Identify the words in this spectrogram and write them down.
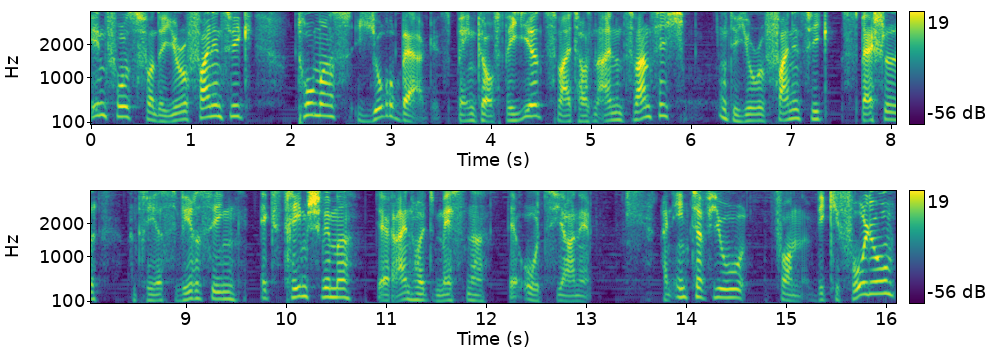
Infos von der Eurofinance Week, Thomas Jorberg ist Banker of the Year 2021 und die Euro Finance Week Special Andreas Wirsing, Extremschwimmer, der Reinhold Messner der Ozeane. Ein Interview von Wikifolio,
